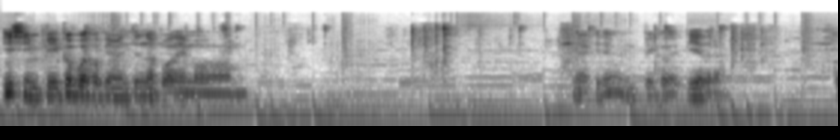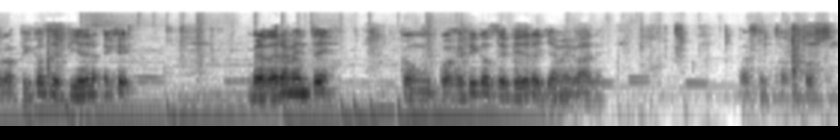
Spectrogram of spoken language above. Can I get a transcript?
Y sin pico, pues obviamente no podemos... Mira, aquí tengo un pico de piedra con los picos de piedra, es que verdaderamente con coger picos de piedra ya me vale para hacer estas cosas.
